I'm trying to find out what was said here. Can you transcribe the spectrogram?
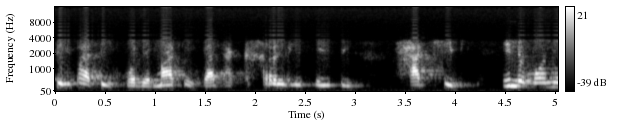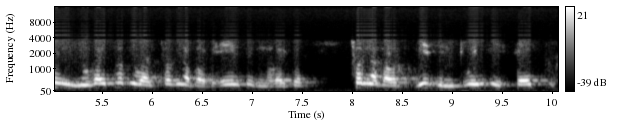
sympathy for the masses that are currently facing hardships. In the morning, Nugaitobi was talking about the ANC, Nugaitobi talking about Vision 2030.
